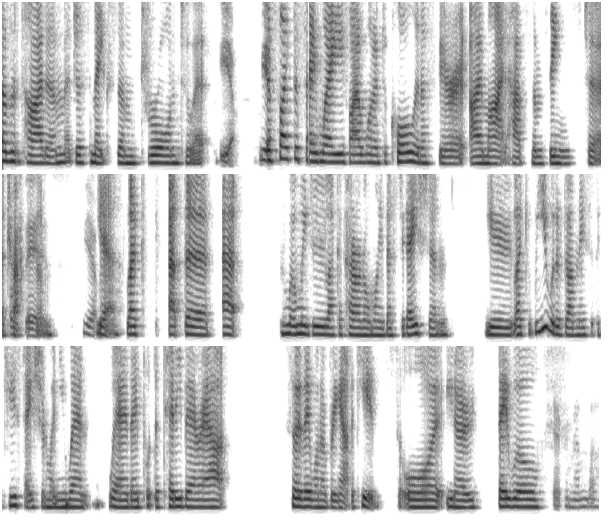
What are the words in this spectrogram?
Doesn't tie them. It just makes them drawn to it. Yeah. Yeah. Just like the same way, if I wanted to call in a spirit, I might have some things to attract them. Yeah. yeah like at the at when we do like a paranormal investigation you like you would have done this at the q station when you went where they put the teddy bear out so they want to bring out the kids or you know they will Don't remember.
